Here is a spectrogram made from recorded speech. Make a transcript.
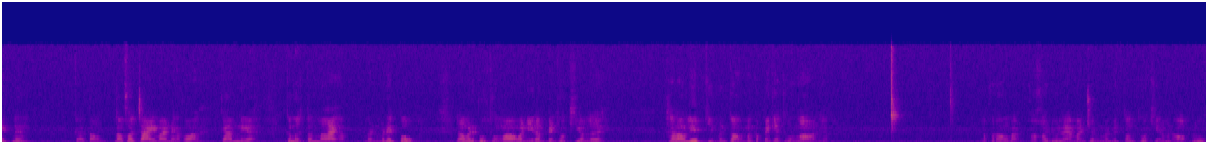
นิดนึงก็ต้องต้องเข้าใจมันนะครับ เพราะว่ากล้ามเนื้อก็เหมือนต้นไม้ครับ มันไม่ได้ปลูก เราไม่ได้ปลูกถั่วงอกวันนี้เราเป็นถั่วเขียวเลย ถ้าเรารีบกินมันก่อนมันก็เป็นแค่ถั่วงอกนะครับ เราก็ต้องแบบค่อยๆดูแลมันจนมันเป็นต้นถั่วเขียวแล้วมันออกลูก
